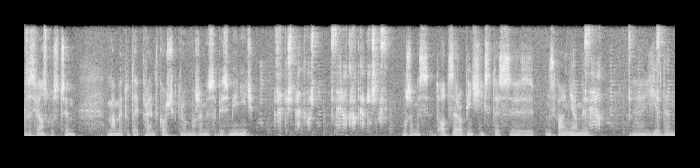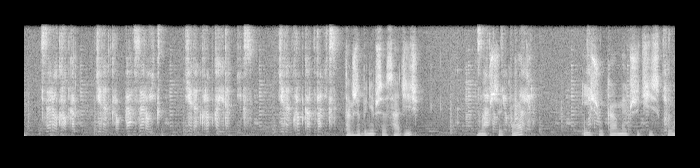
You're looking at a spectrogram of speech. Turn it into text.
W związku z czym mamy tutaj prędkość, którą możemy sobie zmienić. Wybierz prędkość 0.5x. Możemy od 0,5x to jest y, zwalniamy 0. y, 1 0.1.0x. 1.1x. 1.2x. tak żeby nie przesadzić na przykład i szukamy przycisku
